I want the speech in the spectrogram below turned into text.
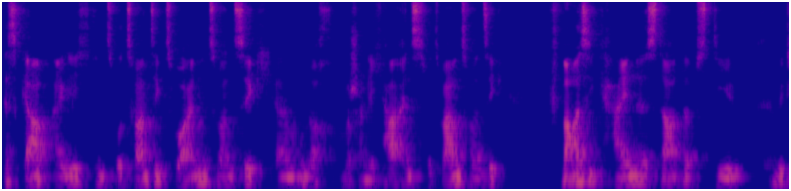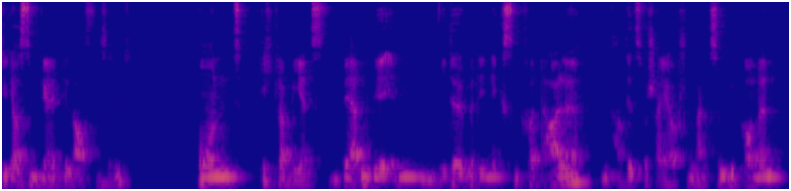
es gab eigentlich in 2020, 2021 ähm, und auch wahrscheinlich H1 2022 quasi keine Startups, die wirklich aus dem Geld gelaufen sind. Und ich glaube, jetzt werden wir eben wieder über die nächsten Quartale und hat jetzt wahrscheinlich auch schon langsam begonnen,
